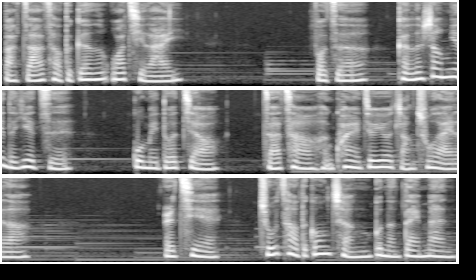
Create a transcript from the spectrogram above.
把杂草的根挖起来，否则砍了上面的叶子，过没多久，杂草很快就又长出来了。而且除草的工程不能怠慢，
